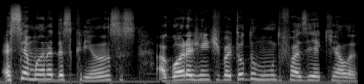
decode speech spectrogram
É semana das crianças, agora a gente vai todo mundo fazer aquela.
